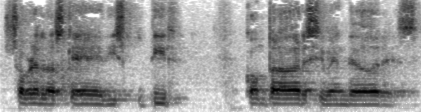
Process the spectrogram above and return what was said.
sobre los que discutir compradores y vendedores.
